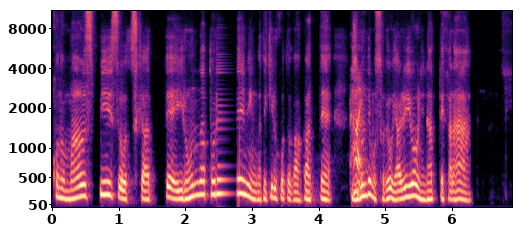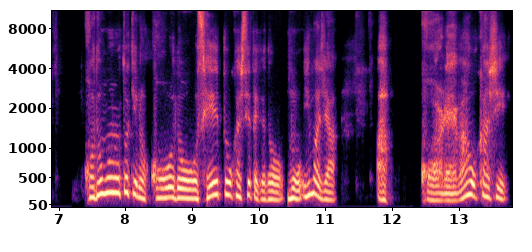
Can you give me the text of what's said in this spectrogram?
このマウスピースを使っていろんなトレーニングができることが分かって、自分でもそれをやるようになってから、子供の時の行動を正当化してたけど、もう今じゃ、あ、これはおかしい。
